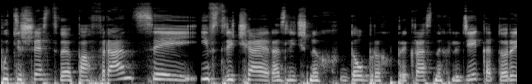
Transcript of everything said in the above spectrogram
путешествуя по Франции и встречая различных добрых, прекрасных людей, которые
